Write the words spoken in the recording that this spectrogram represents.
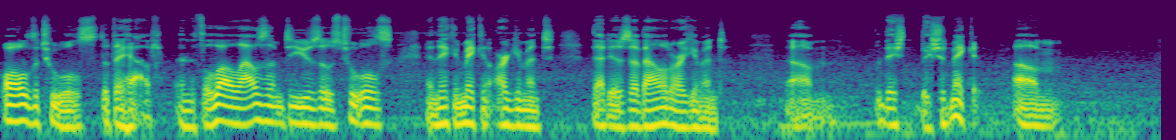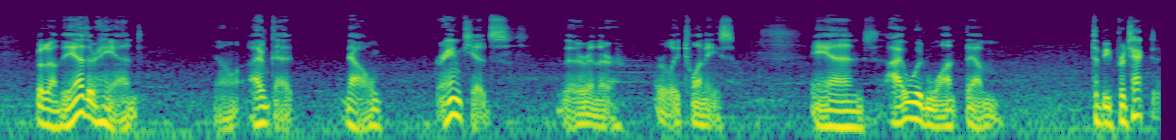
all the tools that they have, and if the law allows them to use those tools, and they can make an argument that is a valid argument, um, they sh- they should make it. Um, but on the other hand, you know, I've got now grandkids that are in their early twenties, and I would want them to be protected.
